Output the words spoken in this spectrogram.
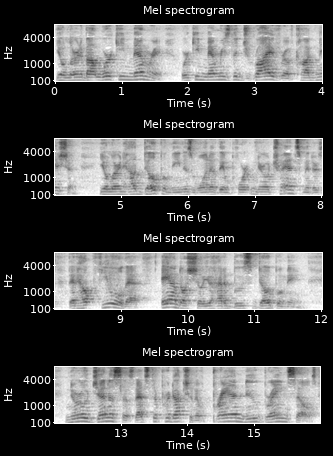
You'll learn about working memory. Working memory is the driver of cognition. You'll learn how dopamine is one of the important neurotransmitters that help fuel that. And I'll show you how to boost dopamine. Neurogenesis, that's the production of brand new brain cells.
